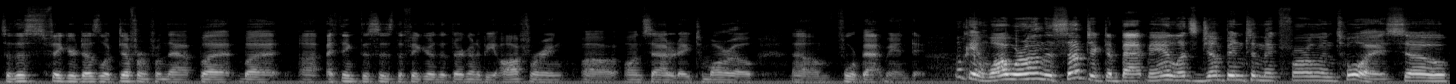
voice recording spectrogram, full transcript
So this figure does look different from that, but but uh, I think this is the figure that they're going to be offering uh, on Saturday tomorrow um, for Batman Day. Okay, and while we're on the subject of Batman, let's jump into McFarlane toys. So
